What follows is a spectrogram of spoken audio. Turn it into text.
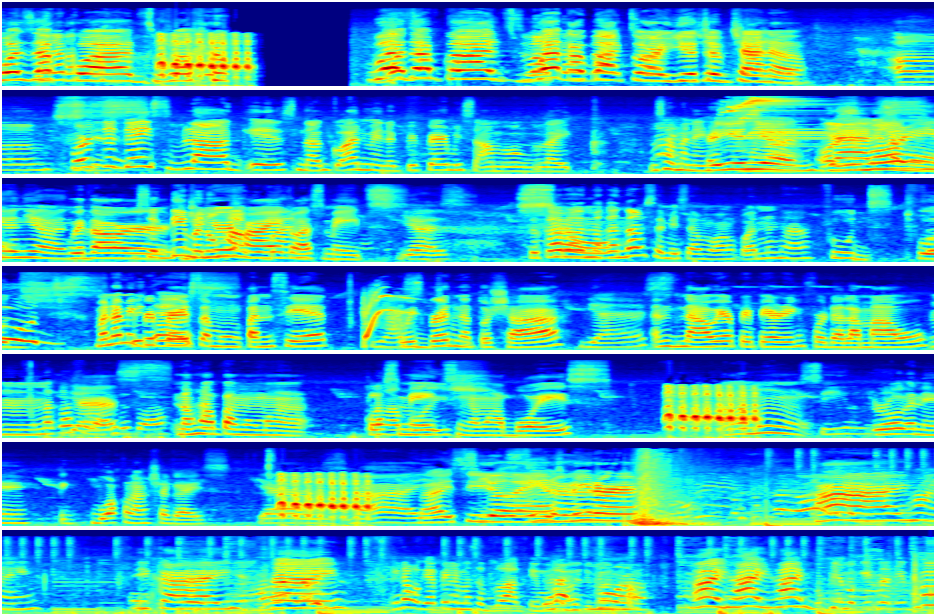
What's up, quads? Welcome. What's up, quads? Welcome back to our YouTube channel. Um, for today's vlog is nagkuan may nagprepare mi sa among like unsa man eh? Reunion. Or Yes. more reunion. With our So, di, junior high classmates. Yes. So, karon magandam sa misa mo ang kuanon ha. Foods. Foods. Manami prepare sa mong pansit. Yes. With bread na to siya. Yes. And now we are preparing for the lamau. Mm, yes. Nanghuwa pa mong mga classmates boys. nga mga boys. ang among See you. roll ani, tigbuak lang siya guys. Yes. Bye. Bye. See you See you later. later. Hi. Hi. Ikay. Hi. Hindi na ko gapin naman sa vlog kay mo. Hi, hi, hi. Hindi makita di ba?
